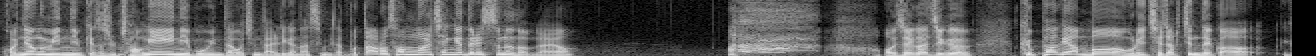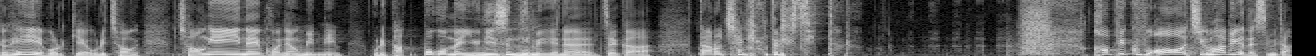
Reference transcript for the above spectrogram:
권영민님께서 지금 정혜인이 보인다고 지금 난리가 났습니다. 뭐 따로 선물 챙겨드릴 수는 없나요? 어, 제가 지금 급하게 한번 우리 제작진들과 회의해 볼게요. 우리 정, 정혜인의 권영민님, 우리 박보검의 윤희수님에게는 제가 따로 챙겨드릴 수 있도록. 커피 쿠폰, 어, 지금 합의가 됐습니다.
